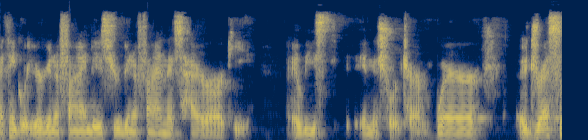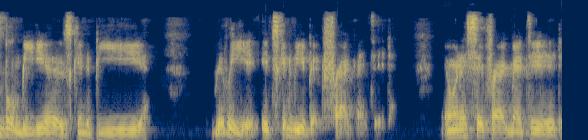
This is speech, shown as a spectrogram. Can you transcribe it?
I think what you're going to find is you're going to find this hierarchy, at least in the short term, where addressable media is going to be really, it's going to be a bit fragmented. And when I say fragmented,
